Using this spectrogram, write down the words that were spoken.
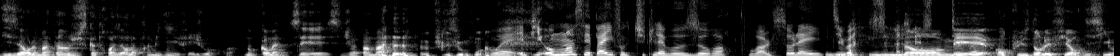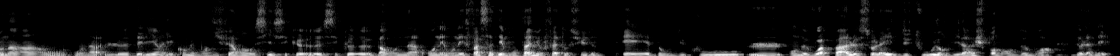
10h le matin jusqu'à 3h l'après-midi, il fait jour, quoi. Donc quand même, c'est c'est déjà pas mal, plus ou moins. ouais et puis au moins c'est pas il faut que tu te lèves aux aurores pour voir le soleil tu vois Non, mais en plus dans le fjord d'ici, on a, on a le délire, il est complètement différent aussi, c'est que, c'est que, bah, on a, on est, on est face à des montagnes au fait au sud, et donc du coup, on ne voit pas le soleil du tout dans le village pendant deux mois de l'année.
